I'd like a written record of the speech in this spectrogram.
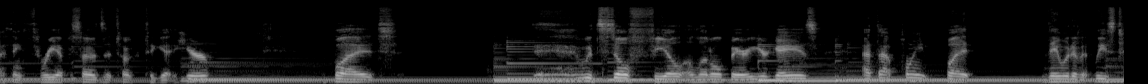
i think three episodes it took to get here but it would still feel a little your gays at that point but they would have at least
